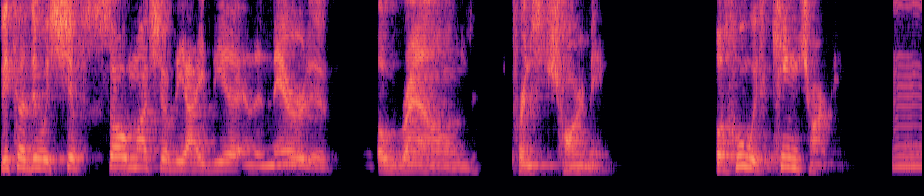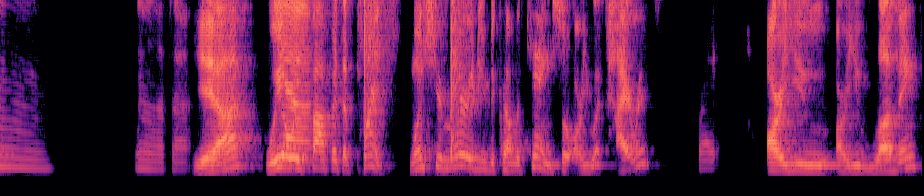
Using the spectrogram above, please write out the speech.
Because it would shift so much of the idea and the narrative around Prince Charming. But who is King Charming? Mm. I love that. Yeah. We yeah. always stop at the prince. Once you're married, you become a king. So are you a tyrant? Right. Are you are you loving?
